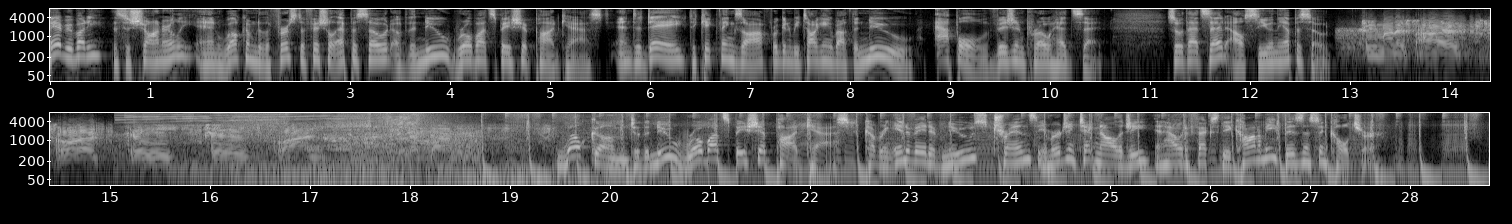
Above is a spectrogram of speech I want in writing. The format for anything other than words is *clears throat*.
Hey, everybody, this is Sean Early, and welcome to the first official episode of the new Robot Spaceship podcast. And today, to kick things off, we're going to be talking about the new Apple Vision Pro headset. So, with that said, I'll see you in the episode. T minus five, four, three, two, one. Welcome to the new Robot Spaceship podcast, covering innovative news, trends, emerging technology, and how it affects the economy, business, and culture.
